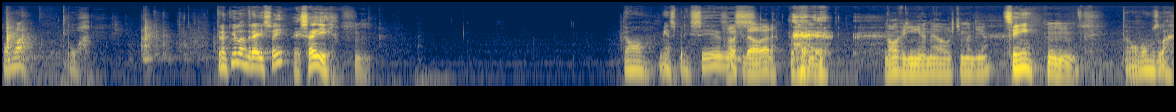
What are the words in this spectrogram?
Vamos lá. Porra. Tranquilo, André? É isso aí? É isso aí. Então, minhas princesas. Olha que da hora. Novinha, né? A última ó. Sim. Então, vamos lá.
